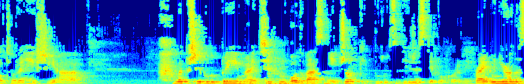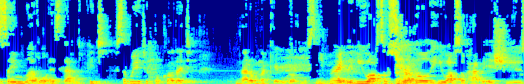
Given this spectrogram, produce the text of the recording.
otvorenejší a lepšie budú prijímať od vás niečo, keď budú cítiť, že ste pokorní. Right? When you're on the same level as them, Keď sa budete pokladať na rovnaké úrovni s nimi. right? That you also struggle, that you also have issues,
